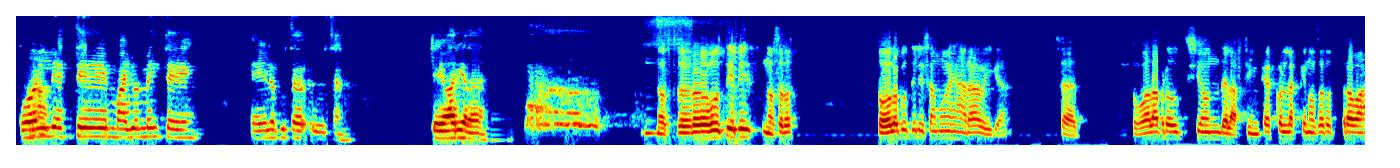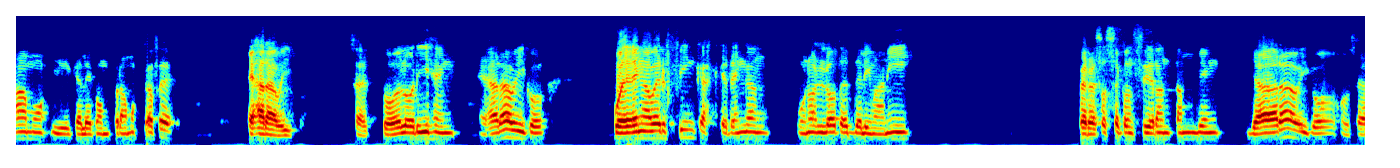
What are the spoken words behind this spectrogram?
¿cuál este mayormente es lo que ustedes usan? ¿Qué variedad? Nosotros, nosotros todo lo que utilizamos es arábica. O sea, toda la producción de las fincas con las que nosotros trabajamos y que le compramos café es arábico. O sea, todo el origen es arábico. Pueden haber fincas que tengan unos lotes de limaní, pero esos se consideran también ya arábicos, o sea,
